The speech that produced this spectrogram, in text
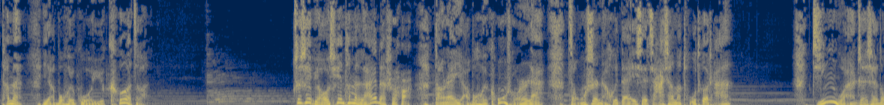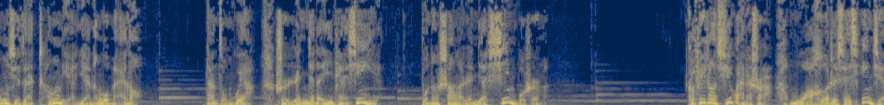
他们也不会过于苛责。这些表亲他们来的时候，当然也不会空手而来，总是呢会带一些家乡的土特产。尽管这些东西在城里也能够买到，但总归啊是人家的一片心意。不能伤了人家心，不是吗？可非常奇怪的是，我和这些亲戚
